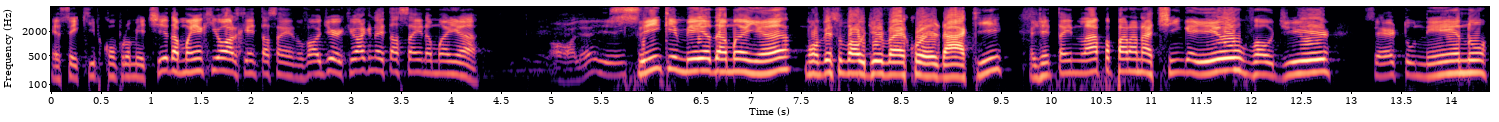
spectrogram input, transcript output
essa equipe comprometida. Amanhã que horas que a gente tá saindo? Valdir, que hora que nós tá saindo amanhã? Olha aí, hein? 5 e meia da manhã. Vamos ver se o Valdir vai acordar aqui. A gente tá indo lá pra Paranatinga, eu, Valdir, certo? O Neno,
